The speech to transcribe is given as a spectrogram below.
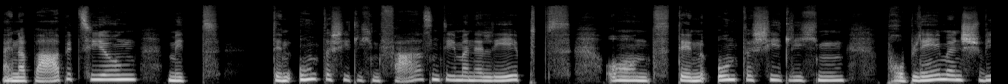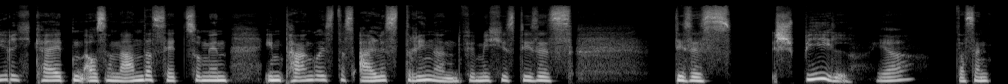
einer Paarbeziehung mit den unterschiedlichen Phasen, die man erlebt und den unterschiedlichen Problemen, Schwierigkeiten, Auseinandersetzungen. Im Tango ist das alles drinnen. Für mich ist dieses, dieses Spiel, ja, das ein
